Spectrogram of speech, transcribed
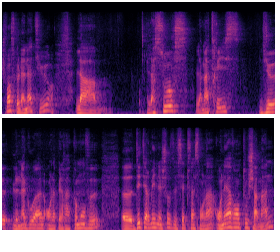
Je pense que la nature, la, la source, la matrice, Dieu, le nagual, on l'appellera comme on veut, euh, détermine les choses de cette façon-là. On est avant tout chaman,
